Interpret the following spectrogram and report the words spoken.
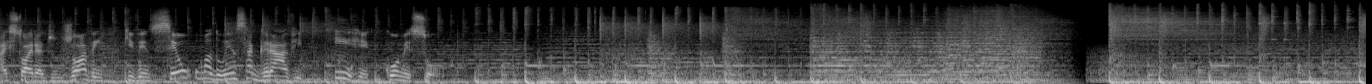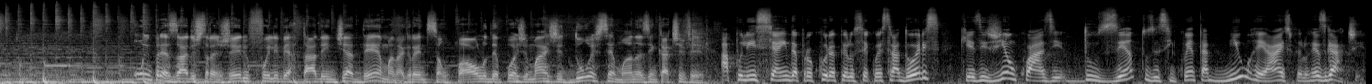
a história de um jovem que venceu uma doença grave e recomeçou. Um empresário estrangeiro foi libertado em Diadema, na Grande São Paulo, depois de mais de duas semanas em cativeiro. A polícia ainda procura pelos sequestradores, que exigiam quase 250 mil reais pelo resgate.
